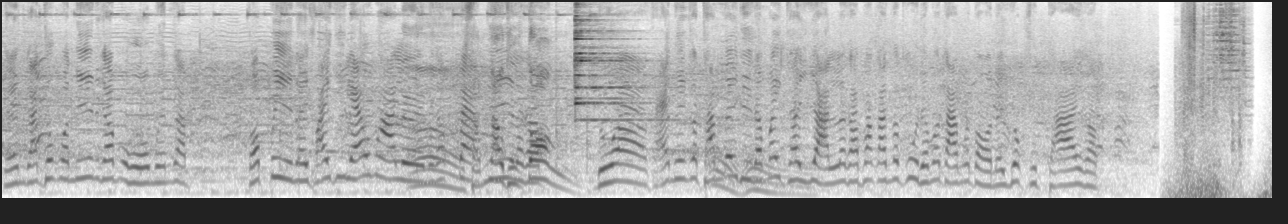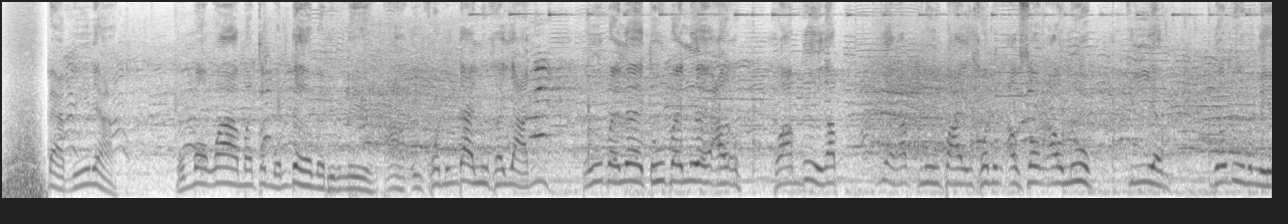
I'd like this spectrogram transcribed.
เกมการชกวันนี้นะครับโอ้โหเหมือนกับก๊อปปี้ในไฟท์ที่แล้วมาเลยนะครับเออแบบสำนี้เนาถูแหละกครัต้บองดูว่าแสนเองก็ทำได้ดีโอ้โหแต่ไม่ขยันแล้วครับพักกันสักครู่เดี๋ยวมาตามกันต่อในยกสุดท้ายครับ แบบนี้เนี่ย ผมมองว่ามันจะเหมือนเดิมอะดิบุรีอ่าอีกคนนึงได้ลูกขยันตู้ไปเรื่อยตู้ไปเรื่อยเอาความดื้อครับเนี่ยครับลูไปอีกคนนึงเอาทรงเอาลูกกินเหลี่ยมเดี๋ยวดูบุรี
